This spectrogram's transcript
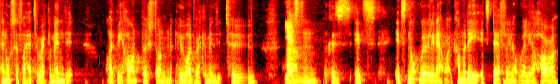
and also, if I had to recommend it, I'd be hard pushed on who I'd recommend it to. Yes, um, because it's it's not really an outright comedy. It's definitely not really a horror.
